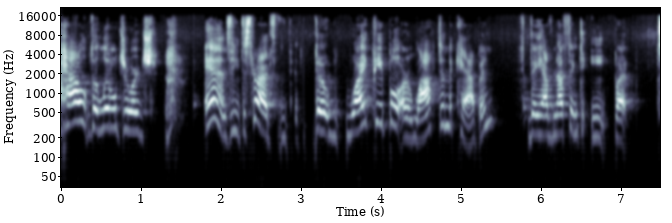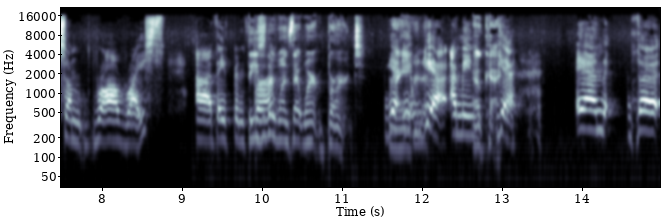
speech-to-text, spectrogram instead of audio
how the Little George ends, he describes the white people are locked in the cabin. They have nothing to eat but some raw rice. Uh, they've been These burnt. are the ones that weren't burnt. Yeah, right? yeah, yeah, I mean, Okay. yeah. And the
